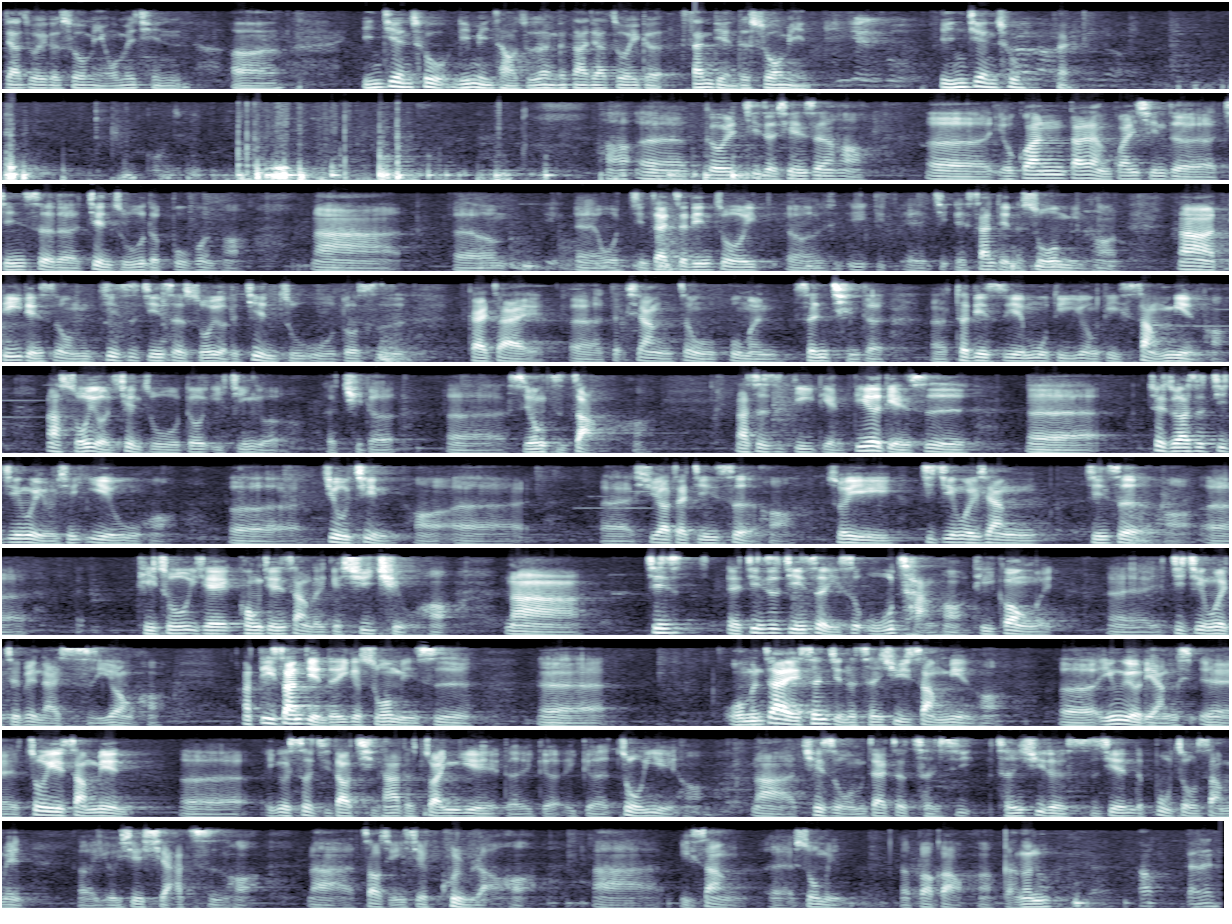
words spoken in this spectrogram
大家做一个说明，我们请呃营建处李敏草主任跟大家做一个三点的说明。营建处。营建处，对。好，呃，各位记者先生哈，呃，有关大家很关心的金色的建筑物的部分哈，那呃呃，我仅在这边做一呃一呃三点的说明哈。那第一点是我们金色金色所有的建筑物都是盖在呃向政府部门申请的呃特定事业目的用地上面哈。那所有建筑物都已经有取得呃使用执照哈。那这是第一点。第二点是呃最主要是基金会有一些业务哈，呃就近哈呃呃需要在金色哈，所以基金会向金色哈呃。提出一些空间上的一个需求哈，那金呃金枝金色也是无偿哈提供呃基金会这边来使用哈。那第三点的一个说明是呃我们在申请的程序上面哈呃因为有两呃作业上面呃因为涉及到其他的专业的一个一个作业哈，那确实我们在这程序程序的时间的步骤上面呃有一些瑕疵哈。那造成一些困扰哈，啊，以上呃说明呃报告啊，感恩。好，感恩。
